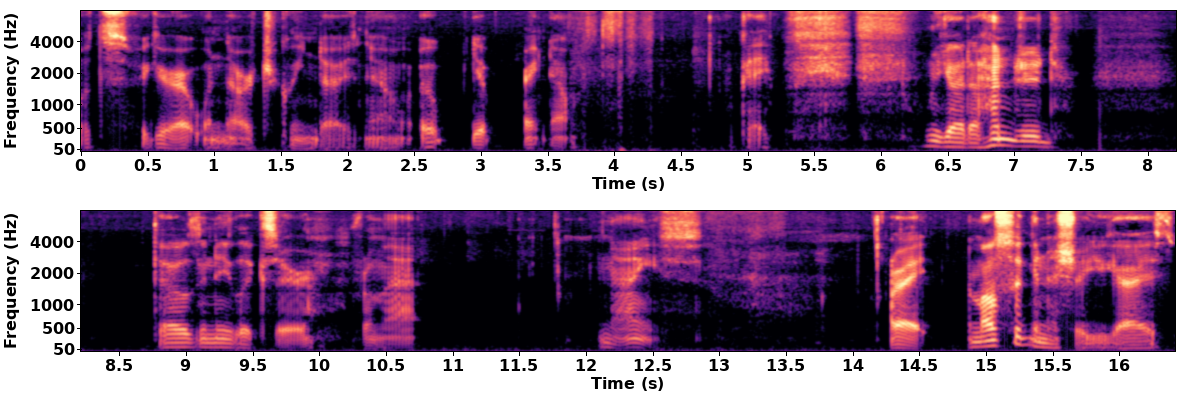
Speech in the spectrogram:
Let's figure out when the Archer Queen dies now. Oh, yep, right now. Okay. We got a hundred thousand elixir from that. Nice. Alright, I'm also going to show you guys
